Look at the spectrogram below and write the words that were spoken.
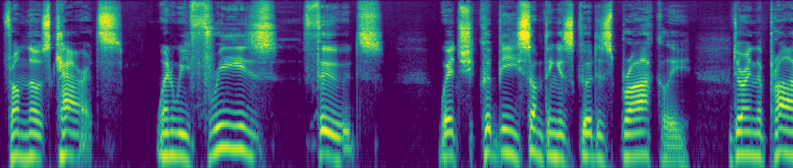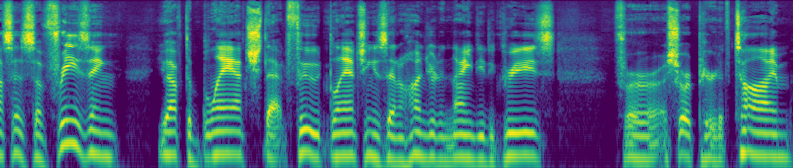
from those carrots when we freeze foods, which could be something as good as broccoli During the process of freezing, you have to blanch that food. Blanching is at 190 degrees for a short period of time.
